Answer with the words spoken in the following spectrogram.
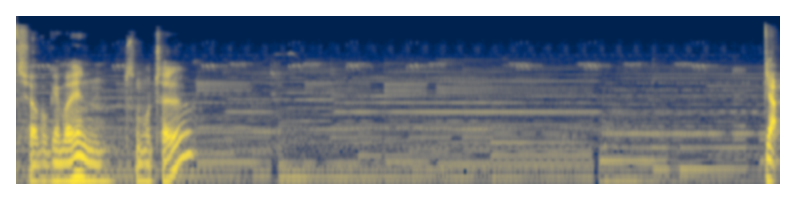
Tja, wo gehen wir hin? Zum Hotel? Ja.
